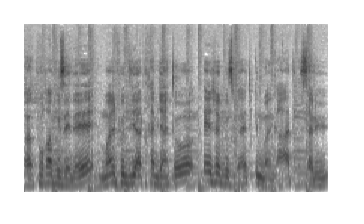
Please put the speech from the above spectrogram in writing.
euh, pourra vous aider. Moi, je vous dis à très bientôt et je vous souhaite une bonne gratte. Salut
